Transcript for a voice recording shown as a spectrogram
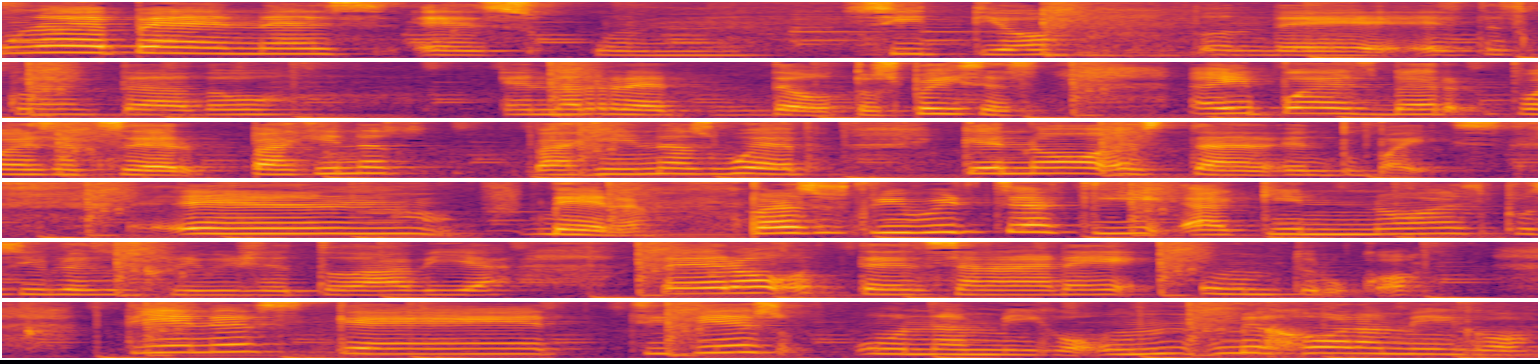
Una VPN es, un sitio donde estés conectado en la red de otros países. Ahí puedes ver, puedes acceder páginas, páginas web que no están en tu país. mira, para suscribirte aquí, aquí no es posible suscribirse todavía, pero te enseñaré un truco tienes que, si tienes un amigo, un mejor amigo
